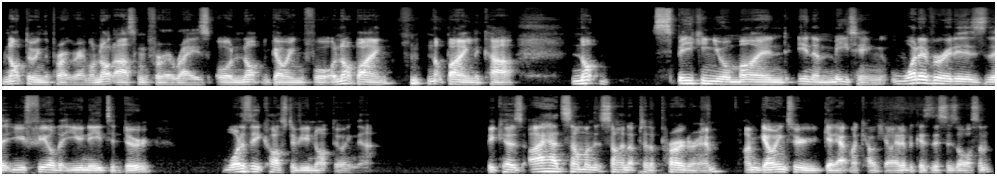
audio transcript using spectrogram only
not doing the program or not asking for a raise or not going for or not buying not buying the car not speaking your mind in a meeting, whatever it is that you feel that you need to do, what is the cost of you not doing that? Because I had someone that signed up to the program. I'm going to get out my calculator because this is awesome.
